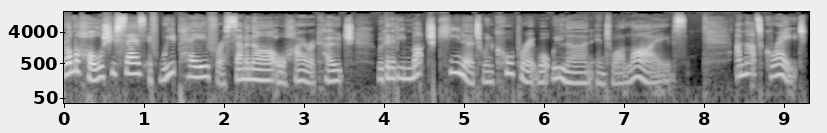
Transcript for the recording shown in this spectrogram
But on the whole, she says if we pay for a seminar or hire a coach, we're going to be much keener to incorporate what we learn into our lives. And that's great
